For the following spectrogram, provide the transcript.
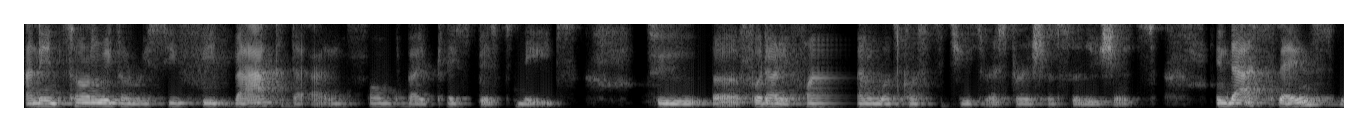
And in turn, we can receive feedback that are informed by place-based needs to uh, further refine what constitutes restoration solutions. In that sense,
